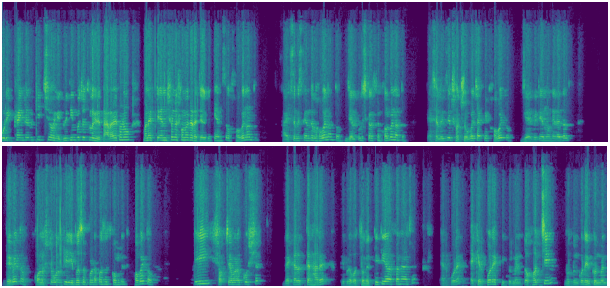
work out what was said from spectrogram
পরীক্ষা ইন্টারভিউ কিচ্ছু হয়নি। দুই, তিন বছর চলে গেছে। তারা এখনও মানে টেনশনের সময় কাটাচ্ছে। এটা ক্যান্সেল হবে না তো। ফায়ার সার্ভিস ক্যান্সেল হবে না তো। জেল পুলিশ ক্যান্সেল হবে না তো। ক্যাশালিজির সচ্চব্য চাকরি হবে তো। জিআরবিটি এর মধ্যে রেজাল্ট দেবে তো। কনস্টেবল কি এই বছর পুরোটা প্রসেস কমপ্লিট হবে তো? এই সবচেয়ে বড় কোশ্চেন বেকারত্বের হারে ত্রিপুরা বর্তমানে তৃতীয় স্থানে আছে। এরপরে একের পর এক রিক্রুটমেন্ট তো হচ্ছেই না। নতুন করে রিক্রুটমেন্ট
